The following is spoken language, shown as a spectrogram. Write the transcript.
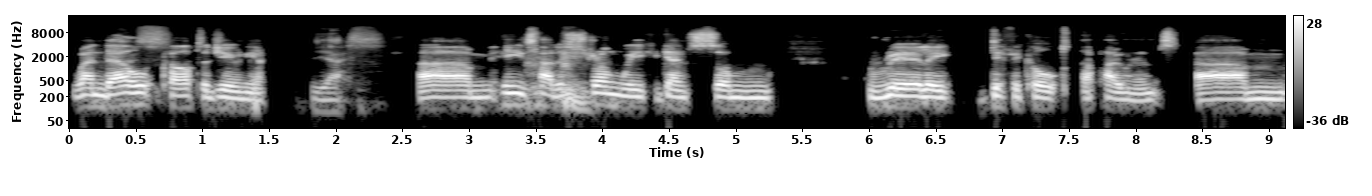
Wendell Carter Jr. Yes. Um, he's had a strong week against some really difficult opponents. Um,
